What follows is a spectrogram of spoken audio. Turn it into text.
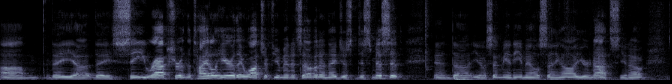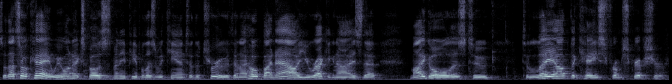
um, they, uh, they see rapture in the title here, they watch a few minutes of it, and they just dismiss it and uh, you know send me an email saying oh you're nuts you know? So that's okay. We want to expose as many people as we can to the truth and i hope by now you recognize that my goal is to to lay out the case from scripture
